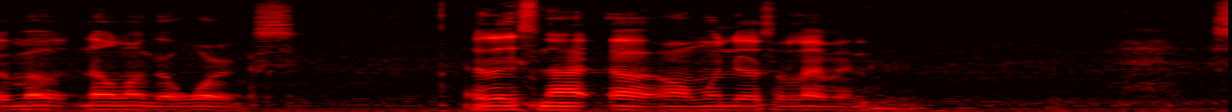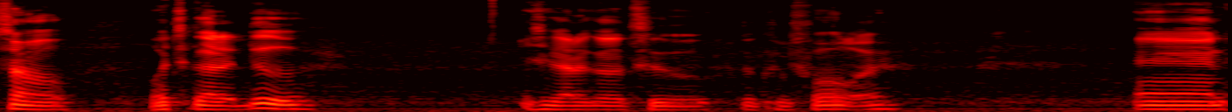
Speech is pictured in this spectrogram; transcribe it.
remote no longer works, at least not uh, on Windows 11. So what you got to do is you got to go to the controller and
